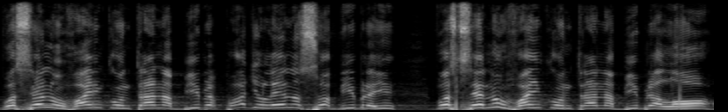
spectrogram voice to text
você não vai encontrar na Bíblia, pode ler na sua Bíblia aí. Você não vai encontrar na Bíblia Ló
